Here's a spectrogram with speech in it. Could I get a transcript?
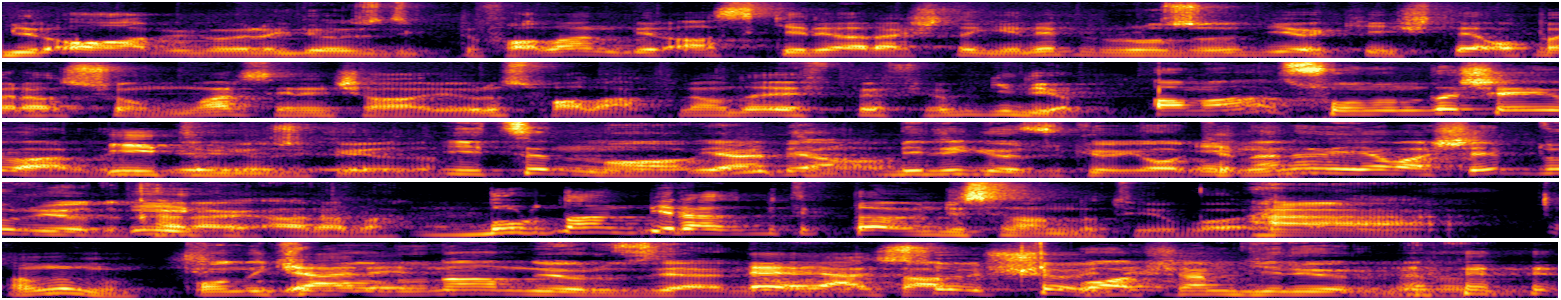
bir abi böyle gözlüklü falan bir askeri araçla gelip Rose'u diyor ki işte operasyon var seni çağırıyoruz falan filan. O da FBI yapıp gidiyor. Ama sonunda şey vardı. Ethan gözüküyordu. Ethan mı o? Yani Ethan bir- o. biri gözüküyor yol kenarına ve yavaşlayıp duruyordu kara Ethan. araba. Buradan biraz bir tık daha öncesini anlatıyor bu arada. Ha. Anladın mı? Onun kim Yani- olduğunu anlıyoruz yani. E, yani Tamam, şö- şöyle- Bu akşam giriyorum ben.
